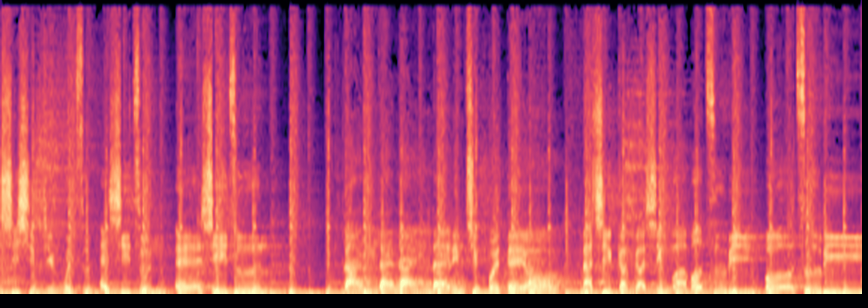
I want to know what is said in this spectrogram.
是心情郁卒的时阵的时阵，来来来来饮一杯茶哦。若是感觉生活无滋味无滋味，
